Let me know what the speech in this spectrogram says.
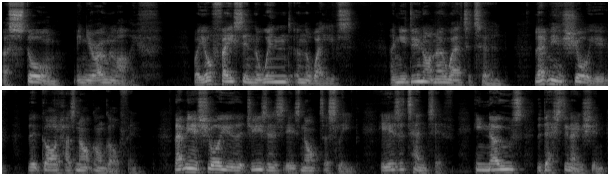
a storm in your own life, where you're facing the wind and the waves, and you do not know where to turn. Let me assure you that God has not gone golfing. Let me assure you that Jesus is not asleep. He is attentive. He knows the destination.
